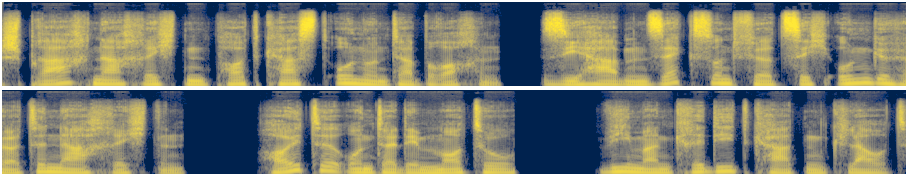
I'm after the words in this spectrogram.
Sprachnachrichten-Podcast ununterbrochen. Sie haben 46 ungehörte Nachrichten. Heute unter dem Motto, wie man Kreditkarten klaut.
